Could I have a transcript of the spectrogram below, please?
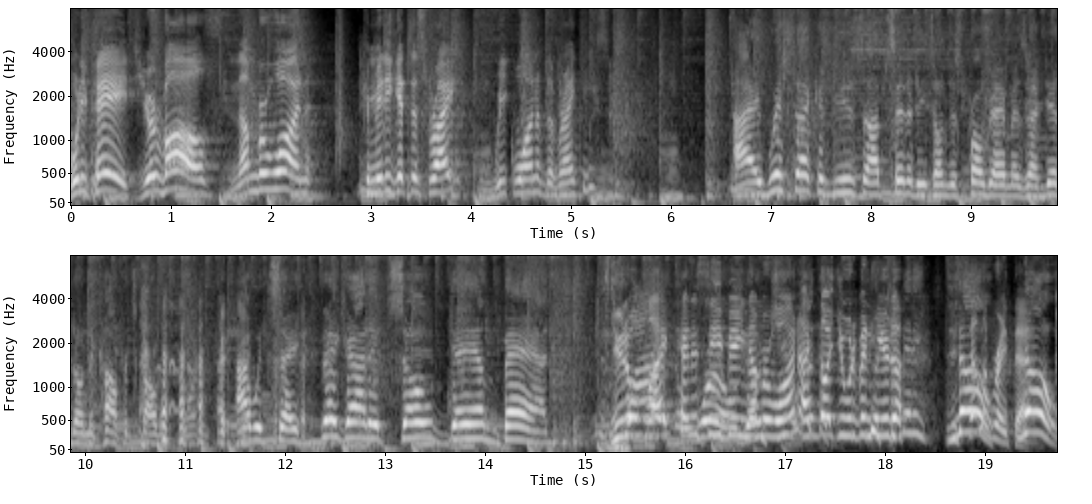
Woody Paige, your Vols, number one. Committee get this right? Week one of the rankings? I wish I could use obscenities on this program as I did on the conference call this morning. I would say they got it so damn bad. You don't like Tennessee being number one? I thought you would have been here to, to no, celebrate that. No,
